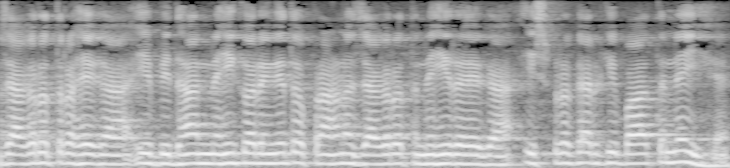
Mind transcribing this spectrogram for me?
जागृत रहेगा। ये विधान नहीं करेंगे तो प्राण जागृत नहीं रहेगा। इस प्रकार की बात नहीं है।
